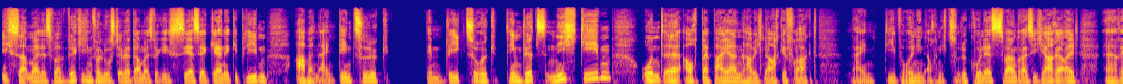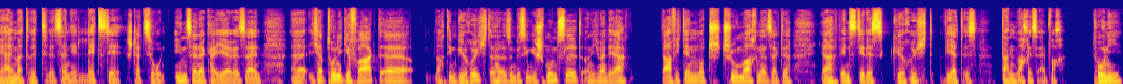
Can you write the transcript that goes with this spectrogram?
ich sag mal, das war wirklich ein Verlust. Er wäre damals wirklich sehr, sehr gerne geblieben. Aber nein, den zurück, den Weg zurück, den wird's nicht geben. Und äh, auch bei Bayern habe ich nachgefragt. Nein, die wollen ihn auch nicht zurückholen. Er ist 32 Jahre alt. Äh, Real Madrid wird seine letzte Station in seiner Karriere sein. Äh, ich habe Toni gefragt äh, nach dem Gerücht, dann hat er so ein bisschen geschmunzelt und ich meinte, ja, darf ich denn Not True machen? Dann sagt er, ja, wenn es dir das Gerücht wert ist, dann mach es einfach. Toni,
